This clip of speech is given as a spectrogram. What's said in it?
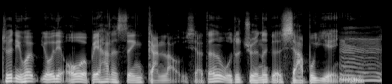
就是你会有点偶尔被他的声音干扰一下，但是我就觉得那个瑕不掩瑜，嗯、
